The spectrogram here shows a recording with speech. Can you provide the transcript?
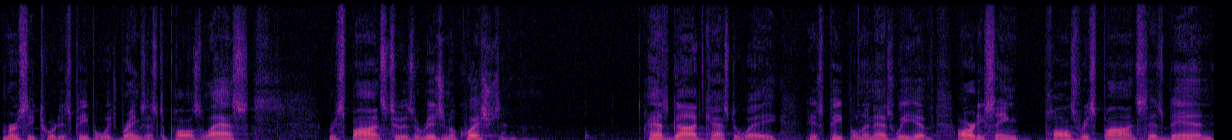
mercy toward his people, which brings us to Paul's last response to his original question Has God cast away his people? And as we have already seen, Paul's response has been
